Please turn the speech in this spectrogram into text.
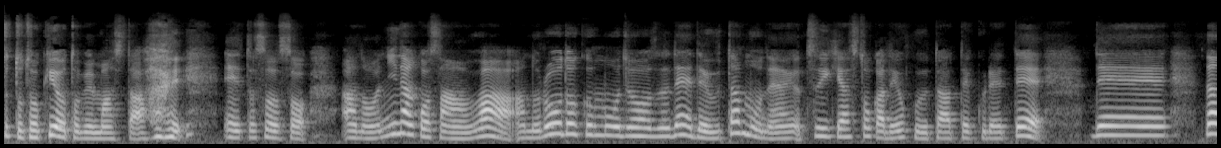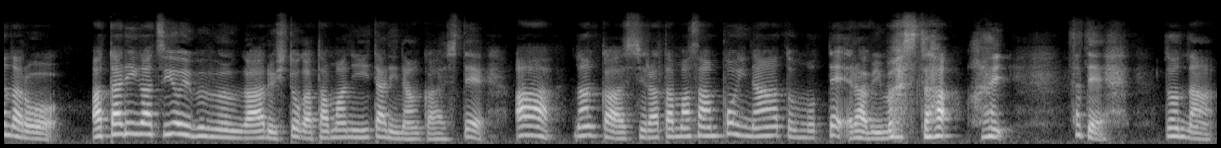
ちょっと時を止めました。はい。えっ、と、そうそう。あの、になこさんは、あの、朗読も上手で、で、歌もね、ツイキャスとかでよく歌ってくれて、で、なんだろう、当たりが強い部分がある人がたまにいたりなんかして、ああ、なんか白玉さんっぽいなと思って選びました。はい。さて、どんな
